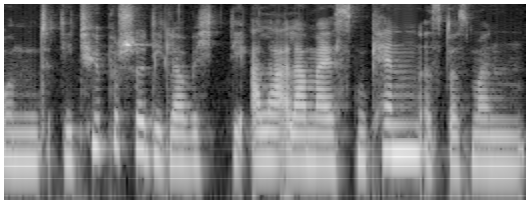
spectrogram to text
Und die typische, die glaube ich die aller, allermeisten kennen, ist, dass man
